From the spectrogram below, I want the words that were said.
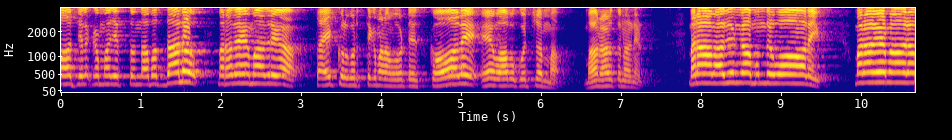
ఆ చిలకమ్మ చెప్తుంది అబద్ధాలు. మరి అదే మాదిరిగా సైకిల్ గుర్తుకి మనం ఓటేసుకోవాలి. ఏ బాబు కూర్చోమ్మ మాట్లాడుతున్నాను నేను. మరి ఆ విధంగా ముందు పోవాలి. మరి అదే మాదిరిగా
